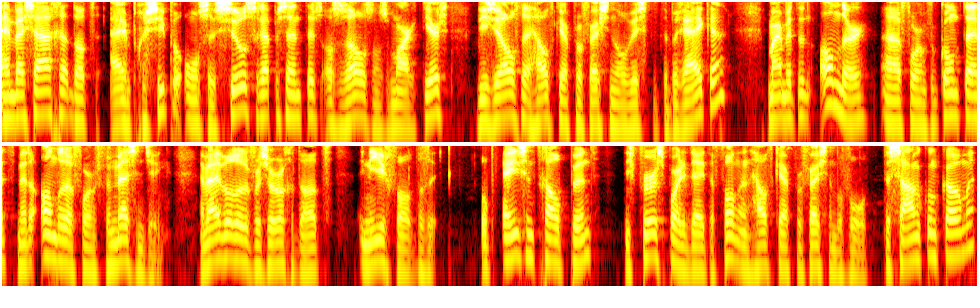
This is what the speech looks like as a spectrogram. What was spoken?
En wij zagen dat in principe onze sales representatives, als wel als onze marketeers, diezelfde healthcare professional wisten te bereiken. Maar met een ander eh, vorm van content, met een andere vorm van messaging. En wij wilden ervoor zorgen dat in ieder geval dat op één centraal punt die first party data van een healthcare professional bijvoorbeeld te samen kon komen.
